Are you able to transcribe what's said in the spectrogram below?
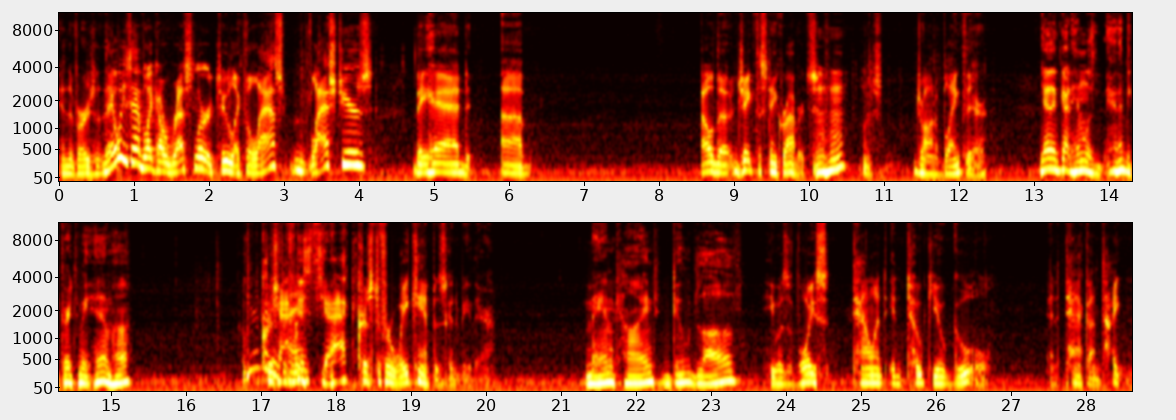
in the version. They always have like a wrestler or two. Like the last last year's, they had uh, oh the Jake the Snake Roberts. Mm-hmm. Was drawing a blank there. Yeah, they've got him. lis- Man, that'd be great to meet him, huh? Christopher Cactus Jack, Christopher Wehkamp is going to be there. Mankind, Dude Love. He was a voice talent in Tokyo Ghoul and Attack on Titan.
